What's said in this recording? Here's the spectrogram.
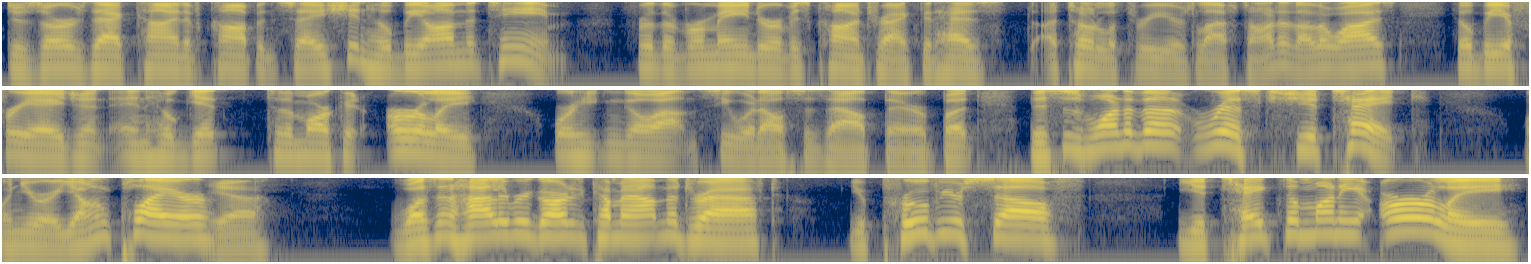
deserves that kind of compensation, he'll be on the team for the remainder of his contract that has a total of three years left on it. Otherwise, he'll be a free agent and he'll get to the market early where he can go out and see what else is out there. But this is one of the risks you take when you're a young player. Yeah. Wasn't highly regarded coming out in the draft. You prove yourself. You take the money early.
